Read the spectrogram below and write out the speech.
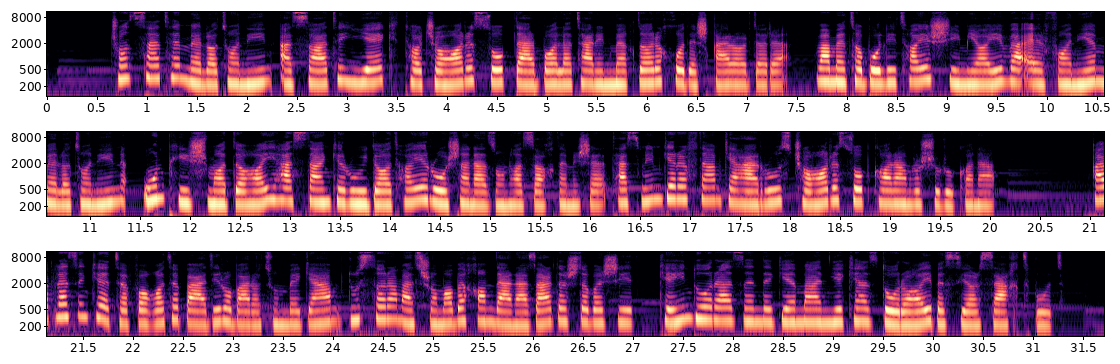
چون سطح ملاتونین از ساعت یک تا چهار صبح در بالاترین مقدار خودش قرار داره. و متابولیت های شیمیایی و عرفانی ملاتونین اون پیشماده هایی هستن که رویدادهای روشن از اونها ساخته میشه. تصمیم گرفتم که هر روز چهار صبح کارم رو شروع کنم. قبل از اینکه اتفاقات بعدی رو براتون بگم دوست دارم از شما بخوام در نظر داشته باشید که این دوره از زندگی من یکی از دوره های بسیار سخت بود.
